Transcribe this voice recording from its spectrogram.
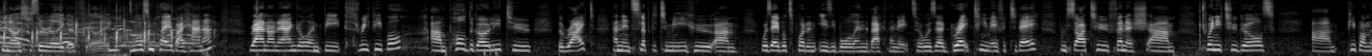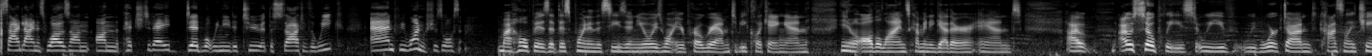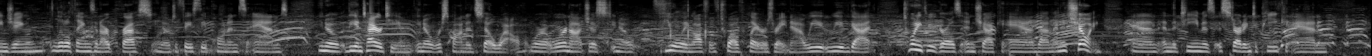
You know, it's just a really good feeling. An awesome play by Hannah ran on an angle and beat three people, um, pulled the goalie to the right, and then slipped it to me, who um, was able to put an easy ball in the back of the net. So it was a great team effort today from start to finish. Um, 22 girls. Um, people on the sideline as well as on, on the pitch today did what we needed to at the start of the week, and we won, which was awesome. My hope is at this point in the season, you always want your program to be clicking and, you know, all the lines coming together. And I, I was so pleased. We've we've worked on constantly changing little things in our press, you know, to face the opponents, and you know the entire team, you know, responded so well. We're we're not just you know fueling off of 12 players right now. We we've got 23 girls in check, and um, and it's showing, and and the team is, is starting to peak and.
